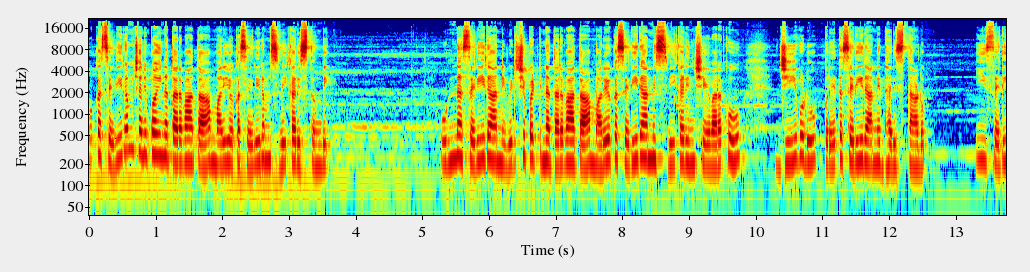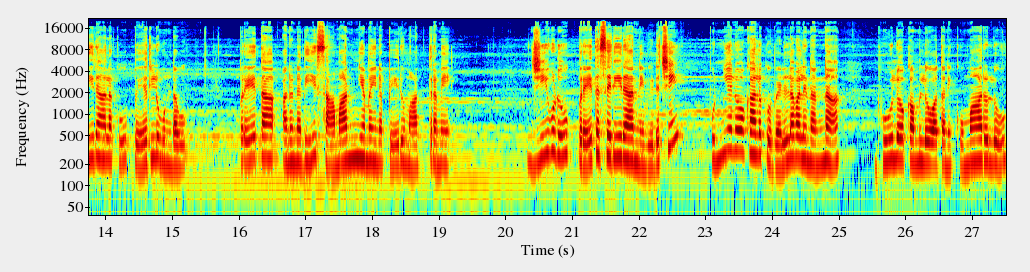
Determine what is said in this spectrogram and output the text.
ఒక శరీరం చనిపోయిన తర్వాత మరి ఒక శరీరం స్వీకరిస్తుంది. ఉన్న శరీరాన్ని విడిచిపెట్టిన తర్వాత మరొక శరీరాన్ని స్వీకరించే వరకు జీవుడు ప్రేత శరీరాన్ని ధరిస్తాడు. ఈ శరీరాలకు పేర్లు ఉండవు. ప్రేత అనునది సామాన్యమైన పేరు మాత్రమే. జీవుడు ప్రేత శరీరాన్ని విడిచి పుణ్యలోకాలకు వెళ్ళవలెనన్న భూలోకంలో అతని కుమారులు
